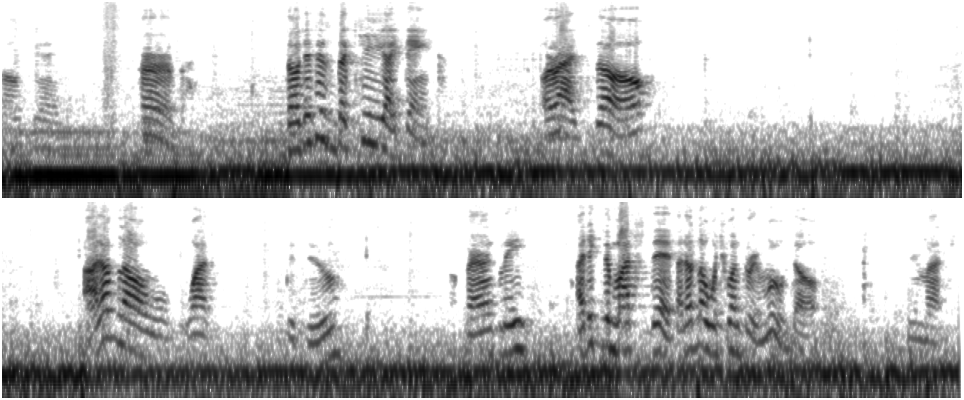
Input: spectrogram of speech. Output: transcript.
Okay. Herb. So this is the key, I think. Alright, so... I don't know what to do. Apparently. I think to match this. I don't know which one to remove though pretty much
